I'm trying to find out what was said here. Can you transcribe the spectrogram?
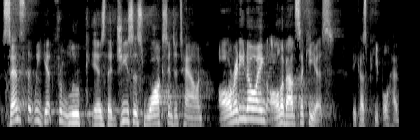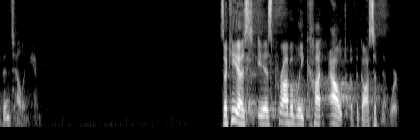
The sense that we get from Luke is that Jesus walks into town already knowing all about Zacchaeus because people have been telling him. Zacchaeus is probably cut out of the gossip network.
